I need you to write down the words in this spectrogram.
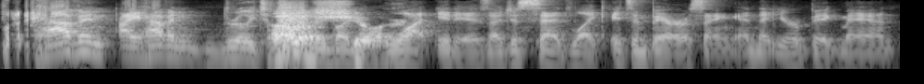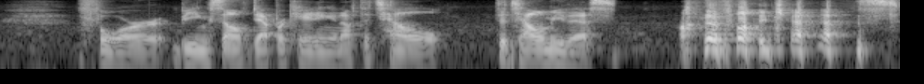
but I haven't. I haven't really told Oh, anybody sure. what it is. I just said like it's embarrassing and that you're a big man for being self-deprecating enough to tell to tell me this on a podcast.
